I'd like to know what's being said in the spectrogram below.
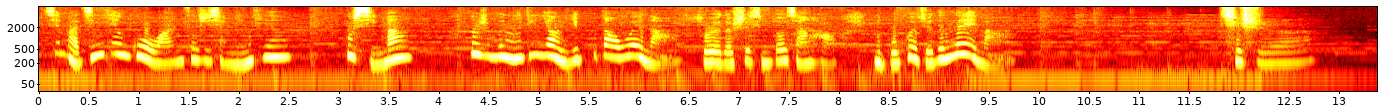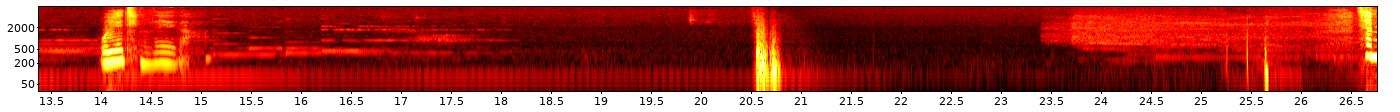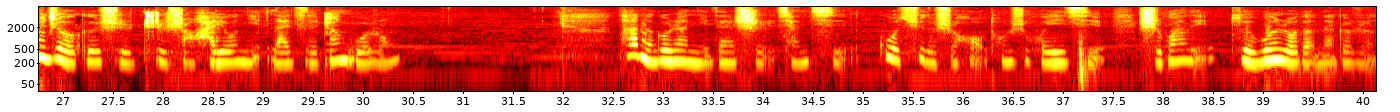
先把今天过完，再去想明天，不行吗？为什么一定要一步到位呢？所有的事情都想好，你不会觉得累吗？”其实我也挺累的。下面这首歌是《至少还有你》，来自张国荣。它能够让你在是想起过去的时候，同时回忆起时光里最温柔的那个人。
